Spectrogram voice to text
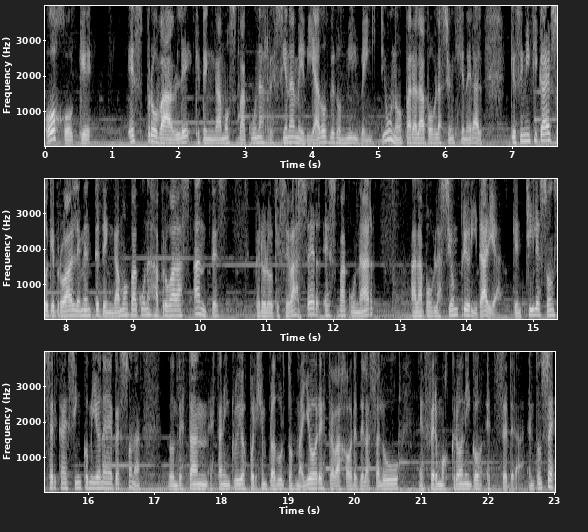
ojo, que es probable que tengamos vacunas recién a mediados de 2021 para la población general. ¿Qué significa eso? Que probablemente tengamos vacunas aprobadas antes, pero lo que se va a hacer es vacunar a la población prioritaria, que en Chile son cerca de 5 millones de personas, donde están, están incluidos, por ejemplo, adultos mayores, trabajadores de la salud, enfermos crónicos, etc. Entonces,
